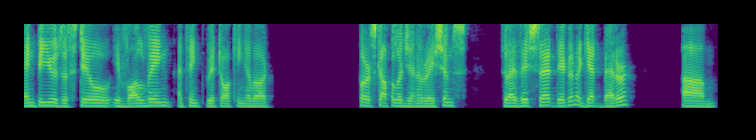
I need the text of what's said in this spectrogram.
NPUs are still evolving. I think we're talking about first couple of generations. So as Ish said, they're going to get better. Um,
